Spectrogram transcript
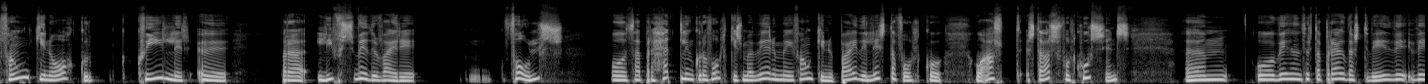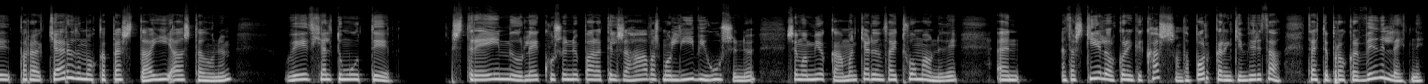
fanginu okkur kvílir uh, bara lífsviðurværi fólks og það er bara hellingur af fólki sem við erum með í fanginu, bæði listafólk og, og allt starfsfólk húsins um, og við höfum þurft að bregðast við, við, við bara gerðum okkar besta í aðstæðunum. Við heldum úti streymi úr leikhúsinu bara til þess að hafa smá líf í húsinu sem var mjög gaman, gerðum það í tvo mánuði. En, en það skilur okkur engin kassan, það borgar engin fyrir það. Þetta er bara okkar viðleitni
